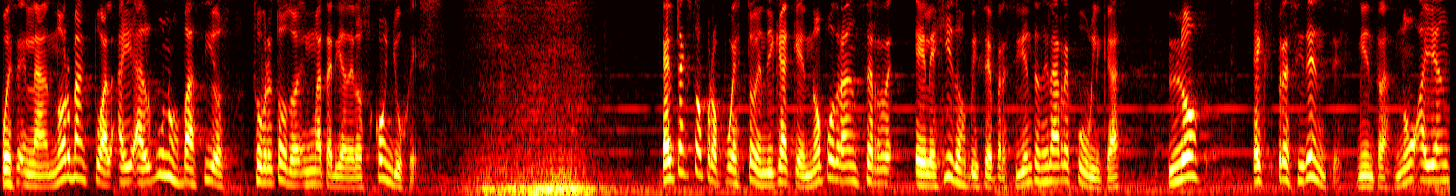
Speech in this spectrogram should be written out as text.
pues en la norma actual hay algunos vacíos, sobre todo en materia de los cónyuges. El texto propuesto indica que no podrán ser elegidos vicepresidentes de la República los expresidentes mientras no hayan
